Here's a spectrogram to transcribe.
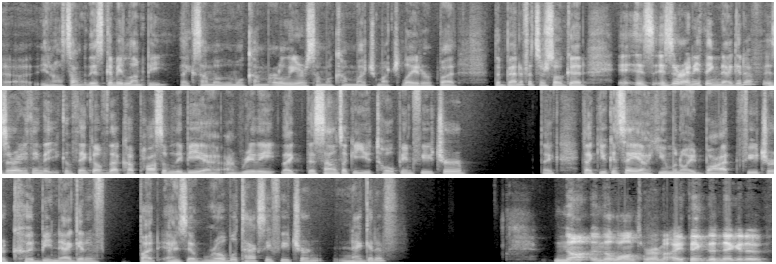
uh, you know, some this can be lumpy. Like some of them will come earlier, some will come much much later. But the benefits are so good. Is is there anything negative? Is there anything that you can think of that could possibly be a, a really like this sounds like a utopian future, like like you can say a humanoid bot future could be negative, but is a robo taxi future negative? Not in the long term. I think the negative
